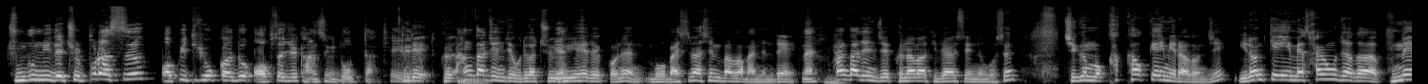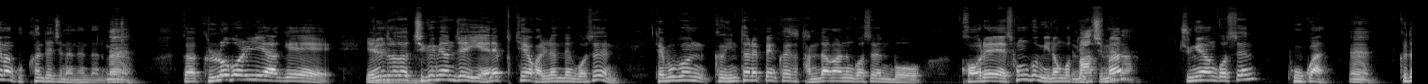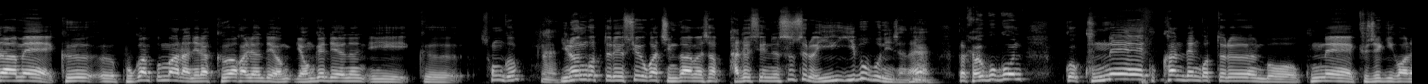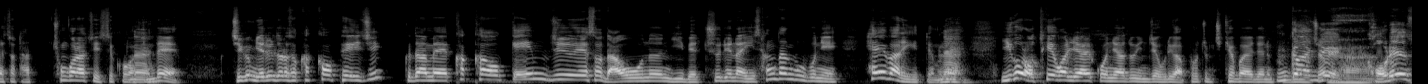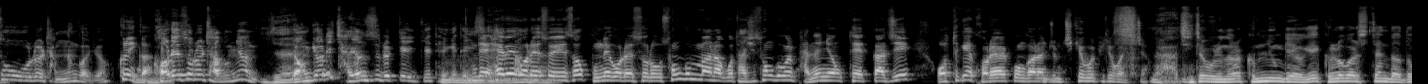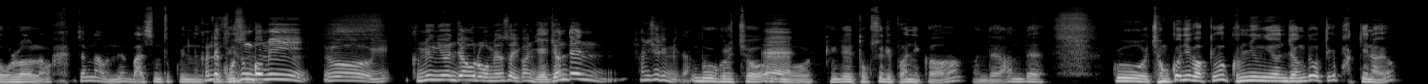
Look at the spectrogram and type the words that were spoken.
중금리 대출 플러스 업비트 효과도 없어질 가능성이 높다. K뱅크. 근데 그 한 가지 이제 우리가 주의해야 될 거는 뭐 말씀하신 바가 맞는데 네. 한 가지 이제 그나마 기대할 수 있는 것은 지금 뭐 카카오 게임이라든지 이런 게임의 사용자가 국내에만 국한되진 않는다는 네. 거죠. 그러니까 글로벌리하게 예를 들어서 지금 현재 이 NFT와 관련된 것은 대부분 그 인터넷 뱅크에서 담당하는 것은 뭐 거래, 송금 이런 것도 있지만 맞습니다. 중요한 것은 보관. 네. 그 다음에 그 어, 보관뿐만 아니라 그와 관련된 연, 연계되는 이 그 송금 네. 이런 것들의 수요가 증가하면서 받을 수 있는 수수료 이, 이 부분이잖아요. 네. 그러니까 결국은 그 국내에 국한된 것들은 뭐 국내 규제기관에서 다 총괄할 수 있을 것 네. 같은데 지금 예를 들어서 카카오 페이지 그다음에 카카오 게임즈에서 나오는 이 매출이나 이 상당 부분이 해외 발이기 때문에 네. 이걸 어떻게 관리할 거냐도 이제 우리가 앞으로 좀 지켜봐야 되는 그러니까 부분이죠. 이제 거래소를 잡는 거죠. 그러니까 거래소를 잡으면 예. 연결이 자연스럽게 이게 되게 돼 근데 있어요. 해외 거래소에서 국내 거래소로 송금만 하고 다시 송금을 받는 형태까지 어떻게 거래할 건가는 좀 지켜볼 필요가 있죠. 야, 진짜 우리나라 금융 개혁이 global standard 올라가려면 한참 남았네. 말씀 듣고 있는. 근데 그. 고승범이 어, 이- 금융위원장으로 오면서 이건 예견된 현실입니다. 뭐 그렇죠. 네. 뭐 굉장히 독수리파니까. 근데 한데 그 정권이 바뀌면 금융위원장도 어떻게 바뀌나요?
